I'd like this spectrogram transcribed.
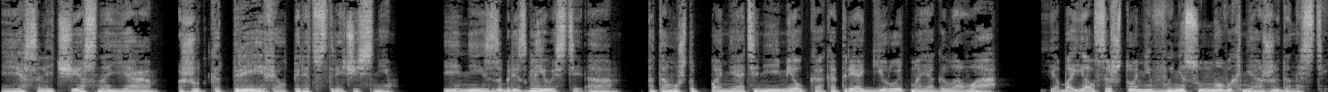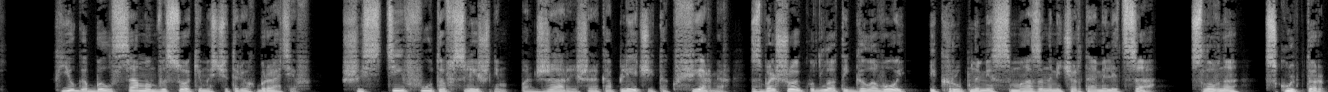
Если честно, я жутко дрейфил перед встречей с ним. И не из-за брезгливости, а потому что понятия не имел, как отреагирует моя голова. Я боялся, что не вынесу новых неожиданностей. Хьюго был самым высоким из четырех братьев шести футов с лишним, поджарый, широкоплечий, как фермер, с большой кудлатой головой и крупными смазанными чертами лица, словно скульптор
